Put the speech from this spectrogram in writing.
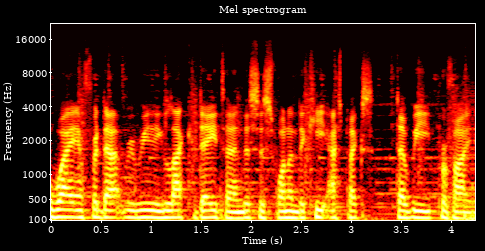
way. And for that, we really lack data, and this is one of the key aspects that we provide.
